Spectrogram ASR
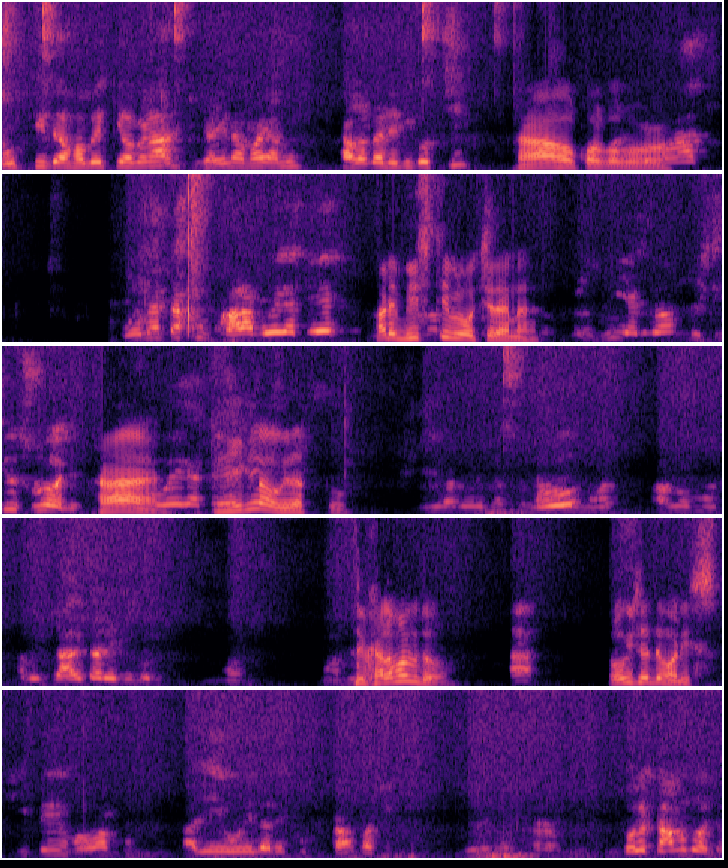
ভর্তিতে হবে কি হবে না জানি না ভাই আমি খাওয়াটা রেডি করছি। হ্যাঁ হোক কর কর ওয়েদারটা খুব খারাপ হয়ে গেছে। আরে বৃষ্টি হচ্ছে দেখ না। একদম বৃষ্টি কিন্তু শুরু হয়েছে। হ্যাঁ মেঘলা ওয়েদার তো। আমি জালটা রেডি করি। তুই খেলা মারবি তো? হ্যাঁ। ওই মারিস। শীতে হওয়া খুব ওয়েদারে খুব আছে। টানও তো আছে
